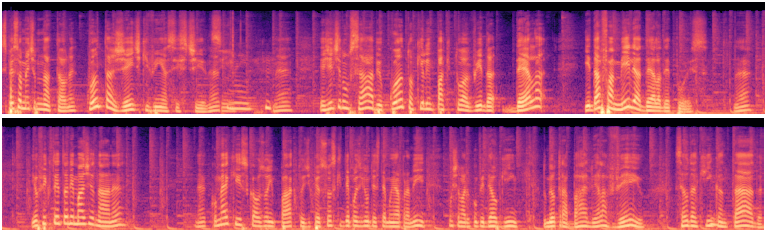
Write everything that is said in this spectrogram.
Especialmente no Natal, né? Quanta gente que vinha assistir, né? Sim. É. né? E a gente não sabe o quanto aquilo impactou a vida dela e da família dela depois, né? E eu fico tentando imaginar, né? Né? Como é que isso causou impacto de pessoas que depois vinham testemunhar para mim? Poxa, Mário, eu convidei alguém do meu trabalho e ela veio, saiu daqui encantada,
